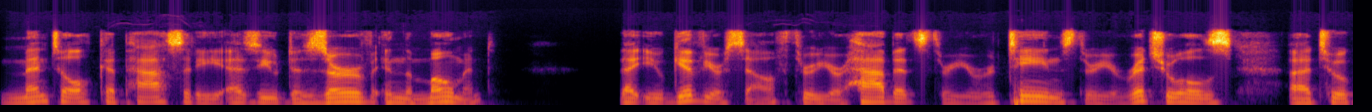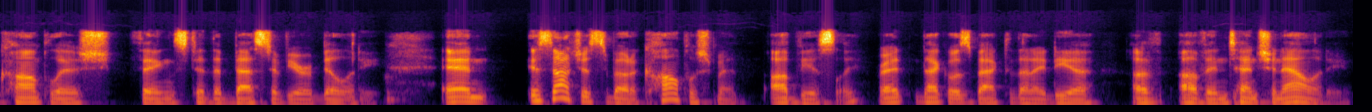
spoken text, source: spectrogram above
mental capacity as you deserve in the moment, that you give yourself through your habits, through your routines, through your rituals uh, to accomplish things to the best of your ability. And it's not just about accomplishment, obviously, right? That goes back to that idea of, of intentionality,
